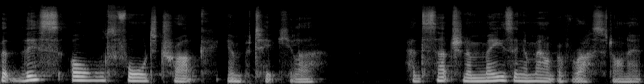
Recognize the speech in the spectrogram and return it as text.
But this old Ford truck in particular had such an amazing amount of rust on it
